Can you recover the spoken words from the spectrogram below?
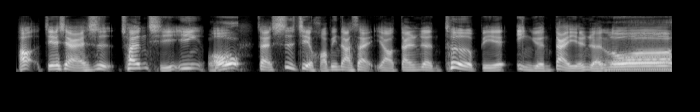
好，接下来是川崎英哦，在世界滑冰大赛要担任特别应援代言人喽，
